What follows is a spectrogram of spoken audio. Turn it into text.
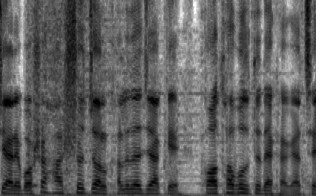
চেয়ারে বসা হাস্যোজ্জ্বল খালেদা জিয়াকে কথা বলতে দেখা গেছে।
